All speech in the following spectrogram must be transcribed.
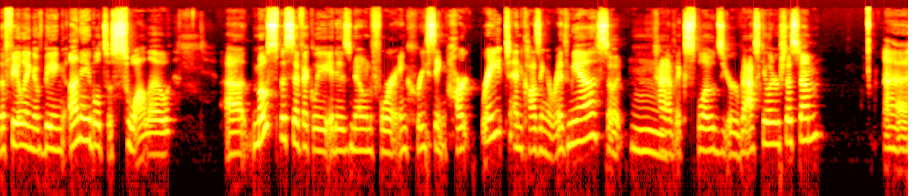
the feeling of being unable to swallow. Uh, most specifically, it is known for increasing heart rate and causing arrhythmia. So it Mm. kind of explodes your vascular system. Uh,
